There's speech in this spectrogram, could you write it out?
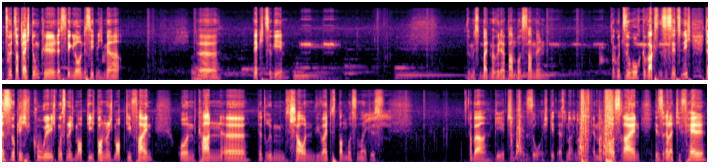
Jetzt wird es auch gleich dunkel, deswegen lohnt es sich nicht mehr äh, wegzugehen. wir müssen bald mal wieder Bambus sammeln. Na gut, so hoch gewachsen ist es jetzt nicht. Das ist wirklich cool. Ich muss noch nicht mal Opti, ich brauche noch nicht mal Optifine und kann äh, da drüben schauen, wie weit das Bambus soweit ist. Aber geht. So, ich gehe erstmal in mein, in mein Haus rein. Hier ist relativ hell.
